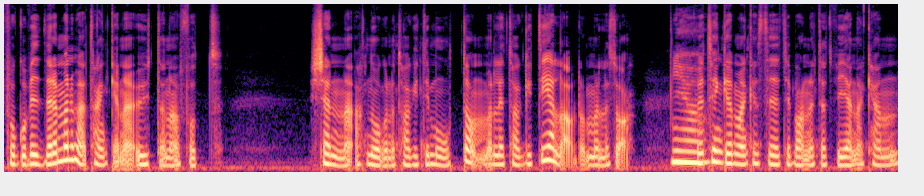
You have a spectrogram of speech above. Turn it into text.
få gå vidare med de här tankarna utan att ha fått känna att någon har tagit emot dem eller tagit del av dem eller så. Ja. Jag tänker att man kan säga till barnet att vi gärna kan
